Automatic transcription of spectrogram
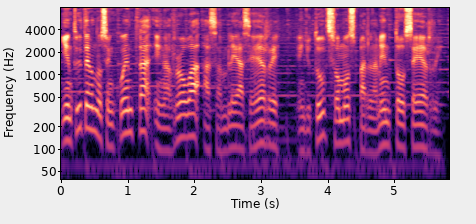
y en Twitter nos encuentra en arroba asambleacr. En YouTube somos Parlamento CR.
